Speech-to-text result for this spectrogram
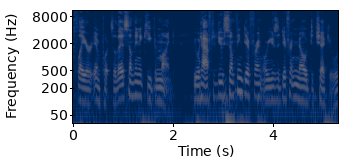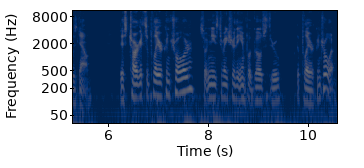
player input. So that's something to keep in mind. You would have to do something different or use a different node to check it was down. This targets the player controller, so it needs to make sure the input goes through the player controller.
